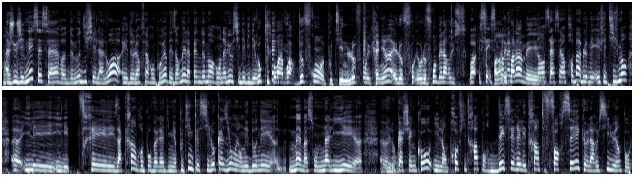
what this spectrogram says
a jugé nécessaire de modifier la loi et de leur faire encourir désormais la peine de mort. On a vu aussi des vidéos. Donc il pourra avoir deux fronts, euh, Poutine, le front ukrainien et le front, le front bélarus. Bon, On n'en est pas là, mais... Non, c'est assez improbable, mais effectivement, il, est, il est très à craindre pour Vladimir Poutine que si l'occasion en est donnée, même à son allié euh, euh, Loukachenko, il en profitera pour desserrer les treintes forcées que la Russie lui impose.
